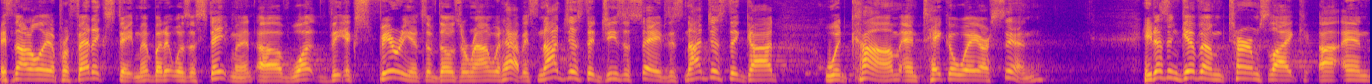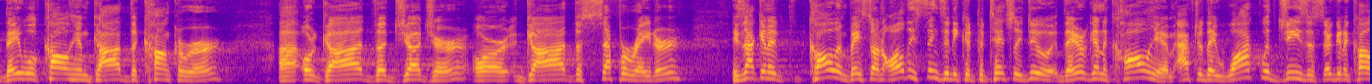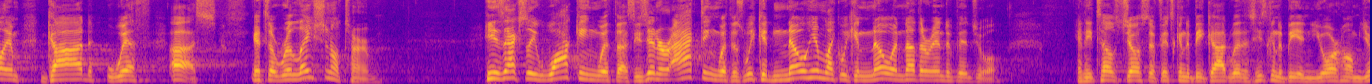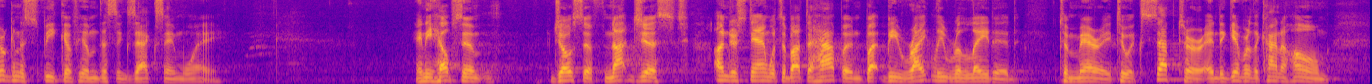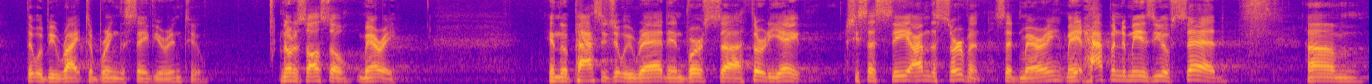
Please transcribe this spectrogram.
It's not only a prophetic statement, but it was a statement of what the experience of those around would have. It's not just that Jesus saves, it's not just that God would come and take away our sin. He doesn't give them terms like, uh, and they will call him God the conqueror, uh, or God the judger, or God the separator. He's not going to call him based on all these things that he could potentially do. They're going to call him, after they walk with Jesus, they're going to call him God with us. It's a relational term. He is actually walking with us, he's interacting with us. We could know him like we can know another individual. And he tells Joseph, It's going to be God with us. He's going to be in your home. You're going to speak of him this exact same way. And he helps him, Joseph, not just understand what's about to happen, but be rightly related to Mary, to accept her, and to give her the kind of home that would be right to bring the Savior into. Notice also Mary. In the passage that we read in verse uh, 38, she says, See, I'm the servant, said Mary. May it happen to me as you have said. Um,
